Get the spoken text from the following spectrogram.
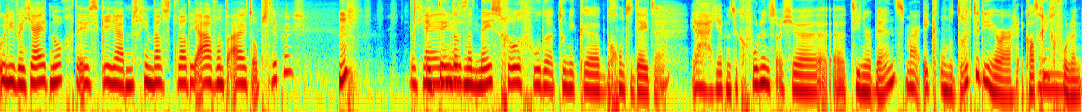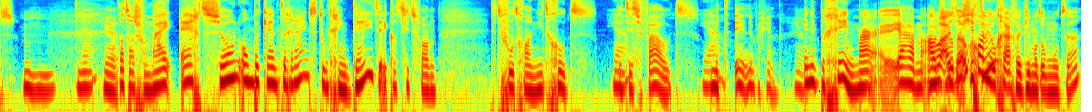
Oeli, weet jij het nog? De eerste keer, ja, misschien was het wel die avond uit op slippers? Hm? Dat jij, ik denk dat ik eh, me het meest schuldig voelde toen ik eh, begon te daten. Ja, je hebt natuurlijk gevoelens als je eh, tiener bent. Maar ik onderdrukte die heel erg. Ik had geen Mm. gevoelens. Mhm. Ja. Ja. Dat was voor mij echt zo'n onbekend terrein. Dus toen ik ging daten, ik had zoiets van... Dit voelt gewoon niet goed. Ja. Dit is fout. Ja. Met, in het begin. Ja. In het begin. Maar eh, ja, mijn ouders oud wilden ook gewoon toen? heel graag dat ik iemand ontmoette.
